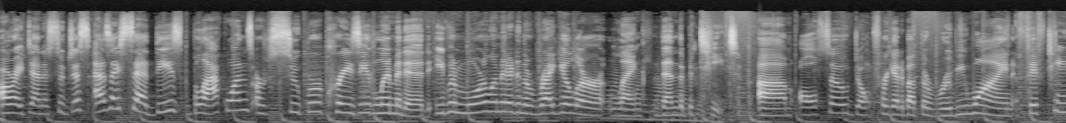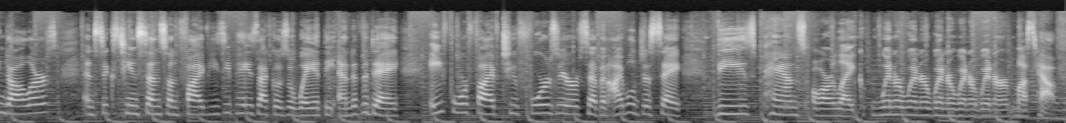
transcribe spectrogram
All right, Dennis. So just as I said, these black ones are super crazy limited, even more limited in the regular length than the petite. Um, also, don't forget about the ruby wine, $15.16 on five easy pays. That goes away at the end of the day. A452407. I will just say these pants are like winner, winner, winner, winner, winner, must have.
